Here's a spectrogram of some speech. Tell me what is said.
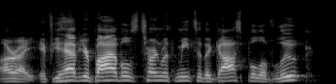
All right, if you have your Bibles, turn with me to the Gospel of Luke.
